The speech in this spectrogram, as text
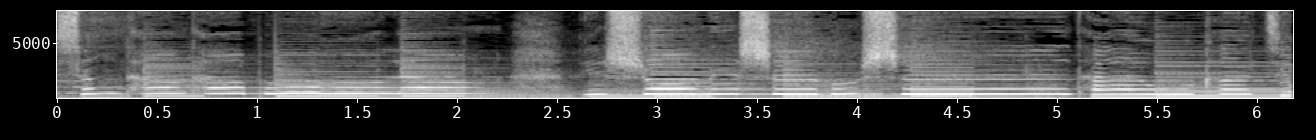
想逃逃不了。你说你是不是太无可救？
